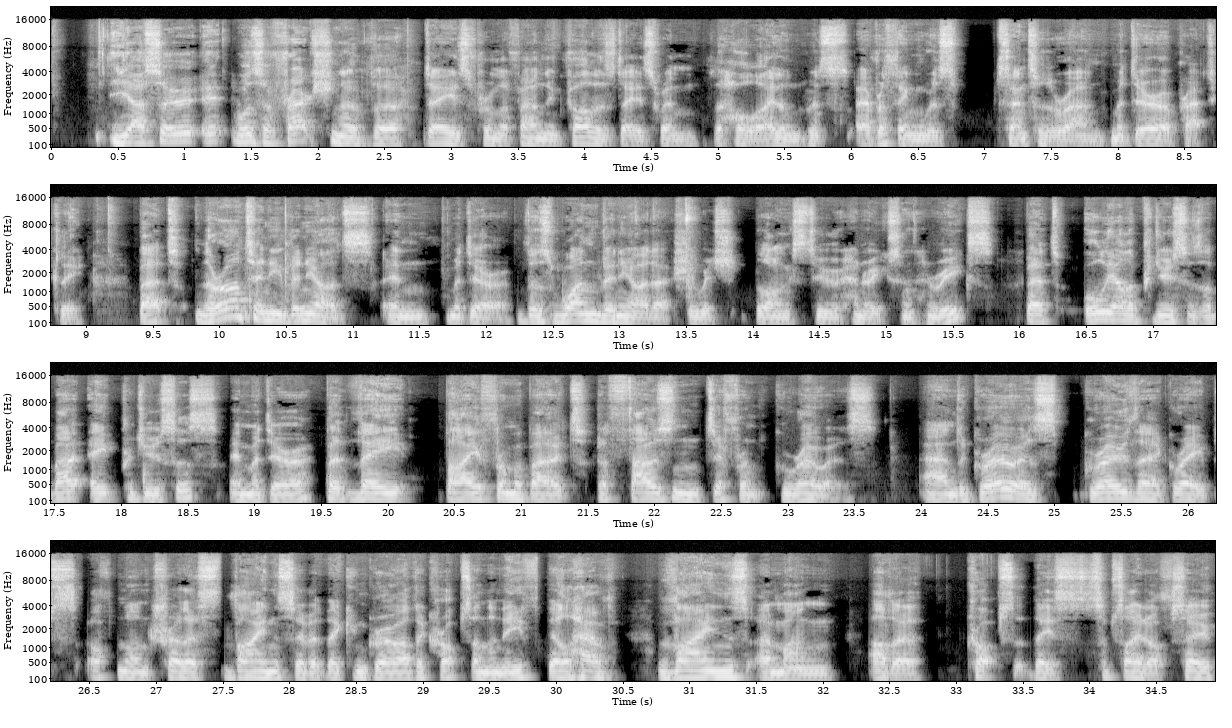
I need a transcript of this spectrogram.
Yeah, so it was a fraction of the days from the founding fathers' days when the whole island was everything was centered around Madeira practically. But there aren't any vineyards in Madeira. There's one vineyard actually which belongs to Henriques and Henriques. But all the other producers, about eight producers in Madeira, but they buy from about a thousand different growers. And the growers grow their grapes often on trellis vines so that they can grow other crops underneath. They'll have vines among other crops that they subside off. So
